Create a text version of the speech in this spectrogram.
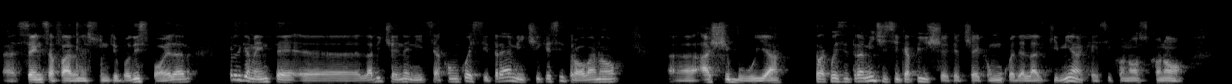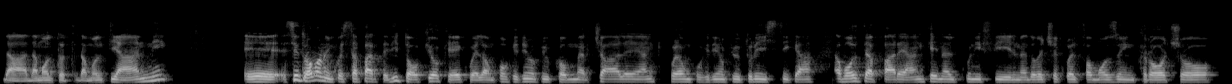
eh, senza fare nessun tipo di spoiler, praticamente eh, la vicenda inizia con questi tre amici che si trovano eh, a Shibuya. Tra questi tre amici si capisce che c'è comunque dell'alchimia, che si conoscono da, da molto- da molti anni e si trovano in questa parte di Tokyo che è quella un pochettino più commerciale, anche quella un pochettino più turistica. A volte appare anche in alcuni film dove c'è quel famoso incrocio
